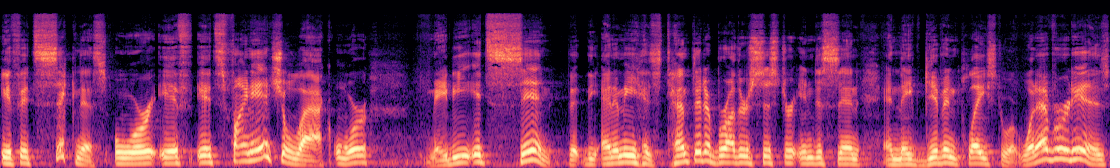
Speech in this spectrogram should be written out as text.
if it's sickness, or if it's financial lack, or Maybe it's sin that the enemy has tempted a brother or sister into sin and they've given place to it. Whatever it is,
